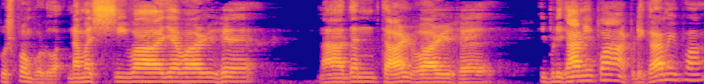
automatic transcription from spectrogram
புஷ்பம் போடுவாள். நம சிவாய வாழ்க நாதன் தாழ் வாழ்க. இப்படி காமிப்பான் அப்படி காமிப்பான்.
